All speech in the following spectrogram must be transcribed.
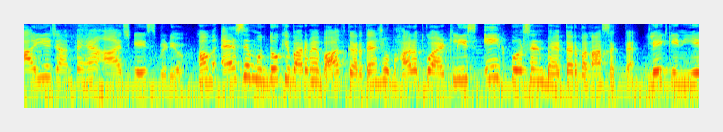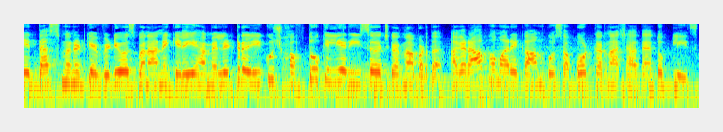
आइए जानते हैं आज के इस वीडियो में। हम ऐसे मुद्दों के बारे में बात करते हैं जो भारत को एटलीस्ट एक परसेंट बेहतर बना सकते हैं। लेकिन ये दस मिनट के वीडियोस बनाने के लिए हमें लिटरली कुछ हफ्तों के लिए रिसर्च करना पड़ता है। अगर आप हमारे काम को सपोर्ट करना चाहते हैं तो प्लीज़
